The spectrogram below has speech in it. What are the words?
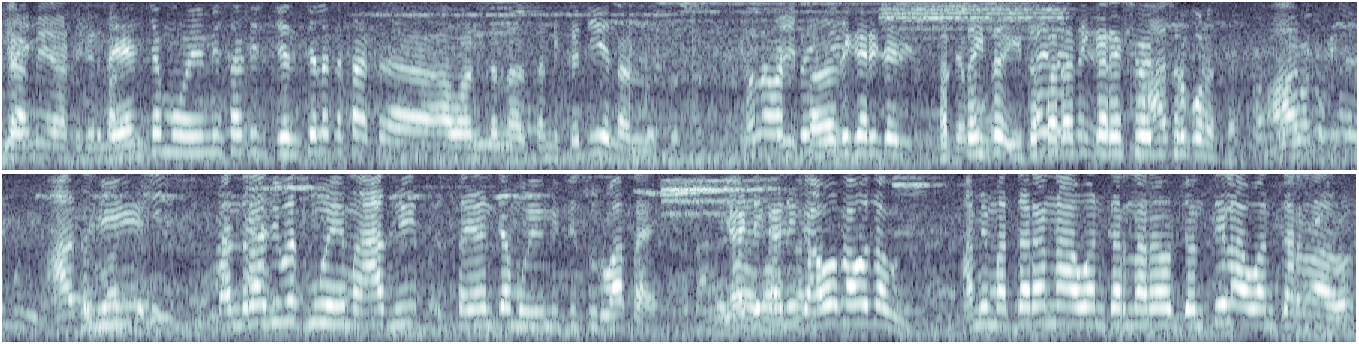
ही आम्ही या ठिकाणी मागणी यांच्या मोहिमेसाठी जनतेला कसं आक- आवाहन करणार? आणि कधी येणार लोक मला वाटतं की- पदाधिकारी फक्त इथं इथं पदाधिकाऱ्याशिवाय दुसरं कोणच नाही आज आज ही पंधरा दिवस मोहीम आज ही सह्यांच्या मोहिमेची सुरुवात आहे. या ठिकाणी गावोगाव जाऊन आम्ही मतदारांना आवाहन करणार आहोत जनतेला आवाहन करणार आहोत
